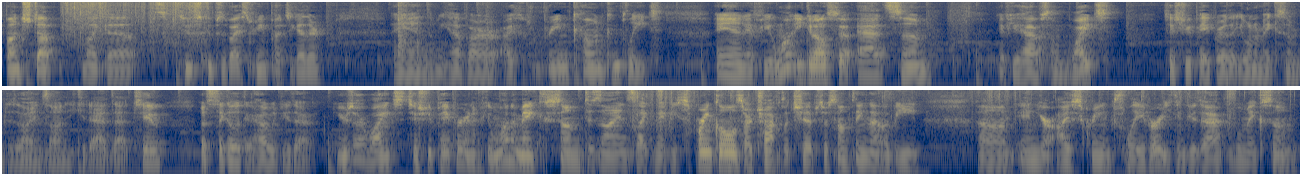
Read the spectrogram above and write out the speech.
bunched up, like two scoops of ice cream put together. And then we have our ice cream cone complete. And if you want, you can also add some if you have some white tissue paper that you want to make some designs on, you could add that too. Let's take a look at how we do that. Here's our white tissue paper, and if you want to make some designs like maybe sprinkles or chocolate chips or something that would be um, in your ice cream flavor, you can do that. We'll make some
